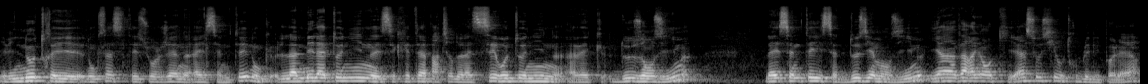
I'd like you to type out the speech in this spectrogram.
Il y avait une autre, donc ça c'était sur le gène ASMT. Donc la mélatonine est sécrétée à partir de la sérotonine avec deux enzymes. L'ASMT est cette deuxième enzyme. Il y a un variant qui est associé au trouble bipolaire.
